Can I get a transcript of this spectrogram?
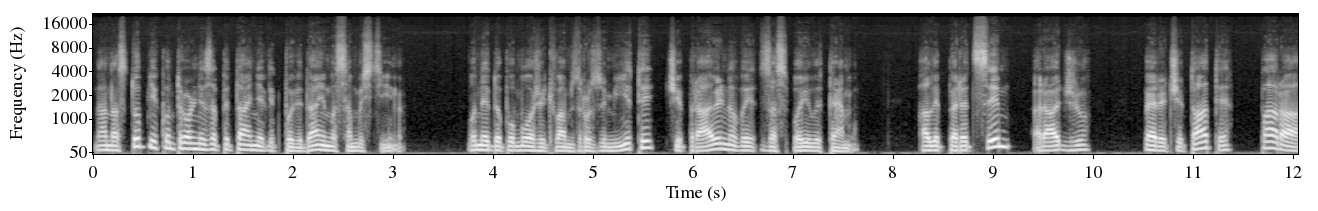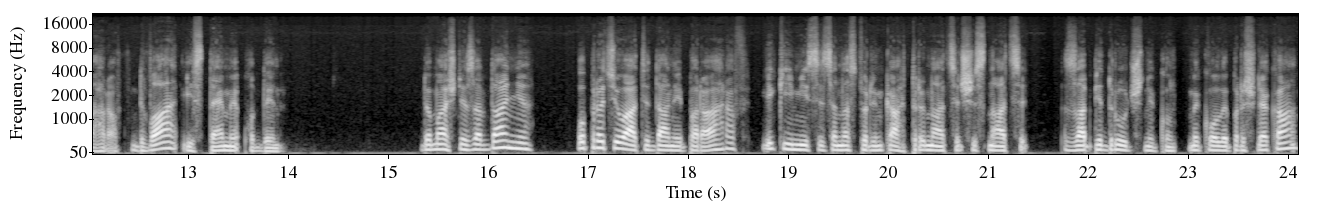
На наступні контрольні запитання відповідаємо самостійно. Вони допоможуть вам зрозуміти, чи правильно ви засвоїли тему. Але перед цим раджу перечитати параграф 2 із теми 1. Домашнє завдання опрацювати даний параграф, який міститься на сторінках 13-16 за підручником Миколи Пришляка,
